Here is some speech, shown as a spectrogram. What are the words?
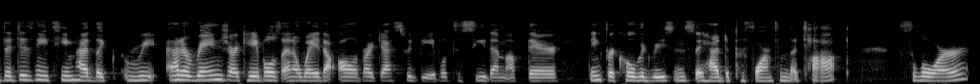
the Disney team had like re- had arranged our tables in a way that all of our guests would be able to see them up there. I think for COVID reasons they had to perform from the top floor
